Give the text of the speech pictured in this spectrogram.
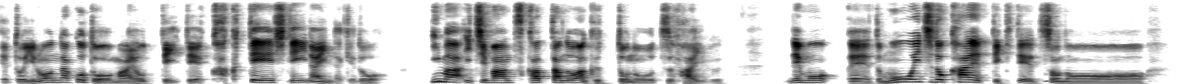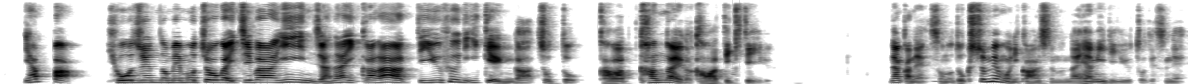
えっと、いろんなことを迷っていて、確定していないんだけど、今一番使ったのは GoodNotes 5。でも、えっと、もう一度帰ってきて、その、やっぱ標準のメモ帳が一番いいんじゃないかなっていうふうに意見がちょっと変わ、考えが変わってきている。なんかね、その読書メモに関しての悩みで言うとですね、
